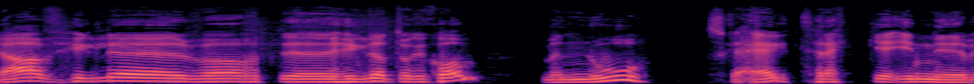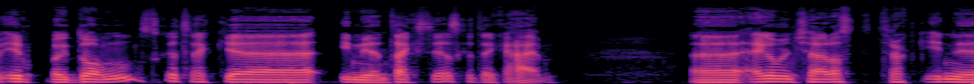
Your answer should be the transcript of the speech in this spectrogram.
Ja, hyggelig, var eh, hyggelig at dere kom, men nå skal jeg trekke inn i inn på McDonald's skal jeg trekke inn i en taxi. Jeg skal trekke hjem. Uh, jeg og min kjæreste trakk inn i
